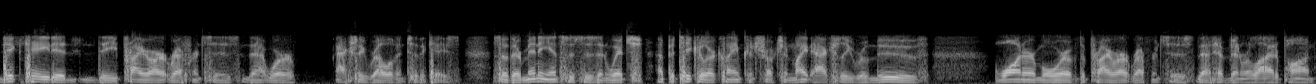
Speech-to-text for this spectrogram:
dictated the prior art references that were actually relevant to the case. So there are many instances in which a particular claim construction might actually remove one or more of the prior art references that have been relied upon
